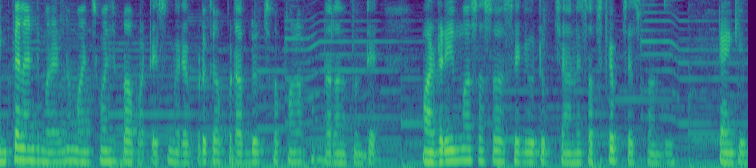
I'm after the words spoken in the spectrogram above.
ఇంకా ఇలాంటి మరెన్నో మంచి మంచి ప్రాపర్టీస్ మీరు ఎప్పటికప్పుడు అప్డేట్స్ రూపంలో పొందాలనుకుంటే మా dream house associate YouTube channel subscribe చేసుకోండి. Thank you.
